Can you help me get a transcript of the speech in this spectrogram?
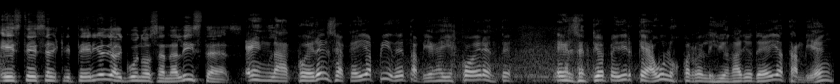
Este es el criterio de algunos analistas. En la coherencia que ella pide, también ella es coherente en el sentido de pedir que aún los correligionarios de ella también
